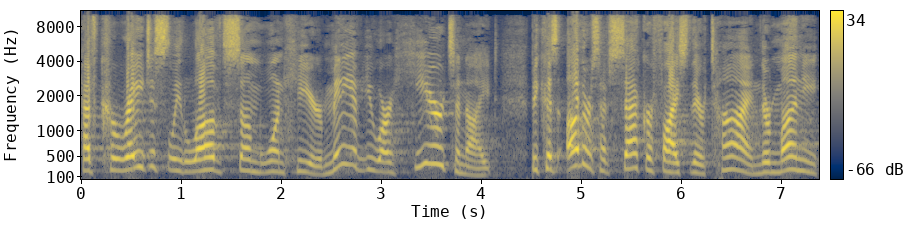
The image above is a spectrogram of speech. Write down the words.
have courageously loved someone here. Many of you are here tonight because others have sacrificed their time, their money,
